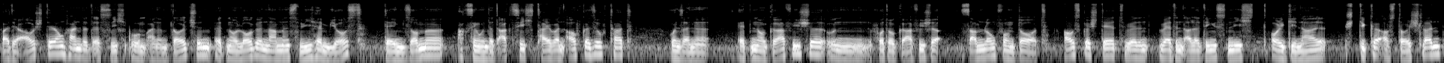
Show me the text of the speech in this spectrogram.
Bei der Ausstellung handelt es sich um einen deutschen Ethnologe namens Wilhelm Jost, der im Sommer 1880 Taiwan aufgesucht hat und seine ethnografische und fotografische Sammlung von dort. Ausgestellt werden, werden allerdings nicht Originalstücke aus Deutschland,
